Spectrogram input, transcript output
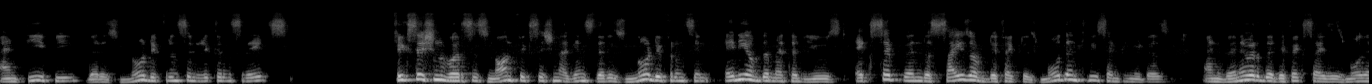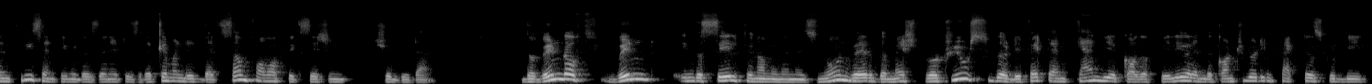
and TEP, there is no difference in recurrence rates. Fixation versus non-fixation, against there is no difference in any of the method used except when the size of defect is more than three centimeters and whenever the defect size is more than three centimeters, then it is recommended that some form of fixation should be done. The wind of wind in the sail phenomenon is known where the mesh protrudes to the defect and can be a cause of failure and the contributing factors could be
